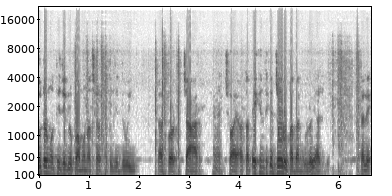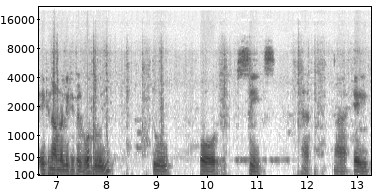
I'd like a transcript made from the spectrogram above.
দুটোর মধ্যে যেগুলো কমন আছে, অর্থাৎ এই যে দুই, তারপর চার হ্যাঁ ছয়, অর্থাৎ এখান থেকে জোর উপাদানগুলোই আসবে। তাহলে এখানে আমরা লিখে ফেলব দুই টু ফোর সিক্স হ্যাঁ এইট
